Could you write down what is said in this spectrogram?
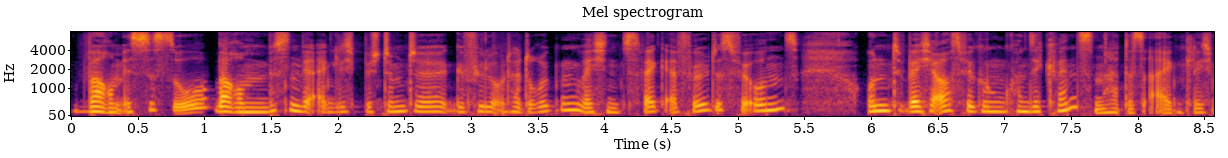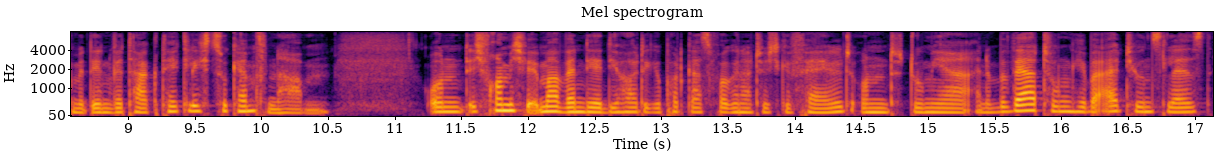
warum ist es so? Warum müssen wir eigentlich bestimmte Gefühle unterdrücken? Welchen Zweck erfüllt es für uns? Und welche Auswirkungen und Konsequenzen hat es eigentlich, mit denen wir tagtäglich zu kämpfen haben? Und ich freue mich wie immer, wenn dir die heutige Podcast-Folge natürlich gefällt und du mir eine Bewertung hier bei iTunes lässt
